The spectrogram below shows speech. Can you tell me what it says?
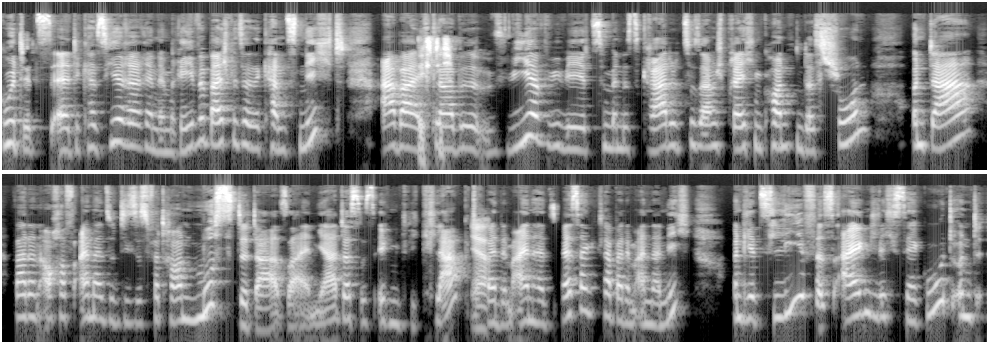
Gut, jetzt äh, die Kassiererin im Rewe beispielsweise kann es nicht, aber Richtig. ich glaube, wir, wie wir jetzt zumindest gerade zusammen sprechen, konnten das schon. Und da war dann auch auf einmal so dieses Vertrauen musste da sein, ja, dass es irgendwie klappt. Ja. Bei dem einen hat es besser geklappt, bei dem anderen nicht. Und jetzt lief es eigentlich sehr gut und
